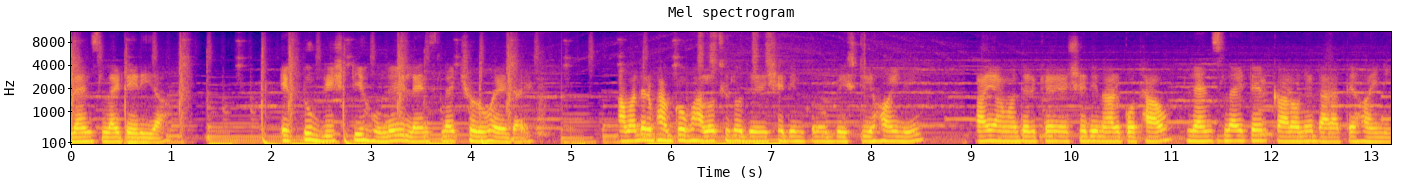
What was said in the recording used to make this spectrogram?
ল্যান্ডস্লাইড এরিয়া। একটু বৃষ্টি হলেই ল্যান্ডস্লাইড শুরু হয়ে যায়। আমাদের ভাগ্য ভালো ছিল যে সেদিন কোনো বৃষ্টি হয়নি, তাই আমাদেরকে সেদিন আর কোথাও ল্যান্ডস্লাইডের কারণে দাঁড়াতে হয়নি।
